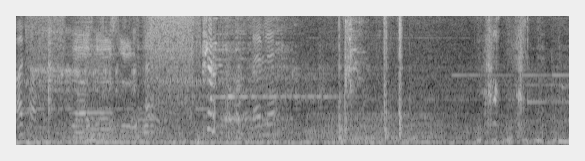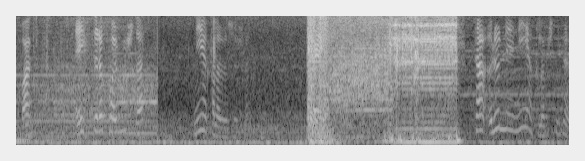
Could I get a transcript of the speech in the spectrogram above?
Aç abi. Levle. Bak. Ekstra koymuşlar. Niye yakalamıyorsun şu an? Sen önünü niye yakalamıştın sen?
